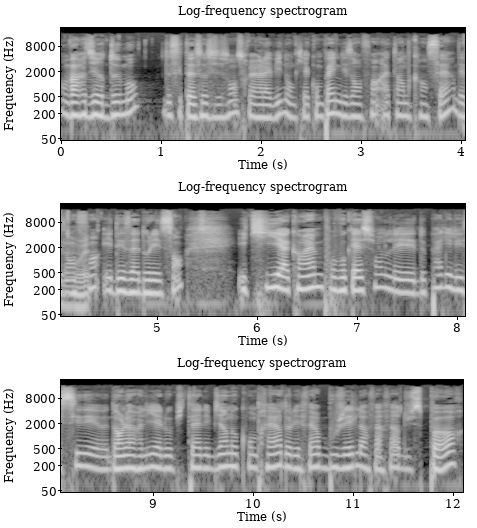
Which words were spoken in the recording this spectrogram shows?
On va redire deux mots de cette association Sourire à la vie, donc qui accompagne des enfants atteints de cancer, des enfants et des adolescents, et qui a quand même pour vocation de ne pas les laisser euh, dans leur lit à l'hôpital, et bien au contraire de les faire bouger, de leur faire faire du sport,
